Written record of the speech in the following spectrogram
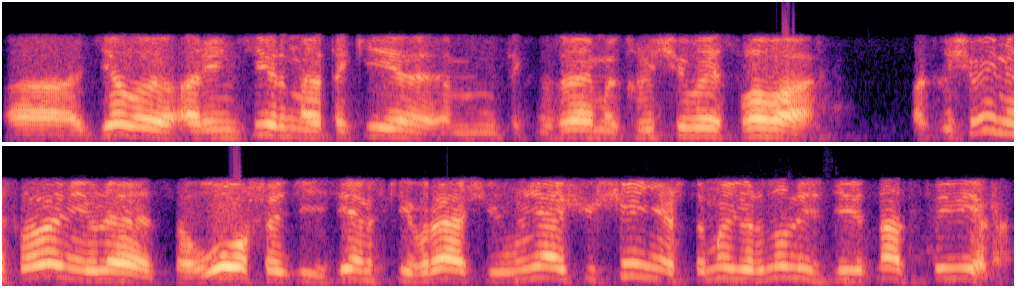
э, делаю ориентир на такие так называемые ключевые слова. А ключевыми словами являются лошади, земский врач. И у меня ощущение, что мы вернулись в 19 век.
